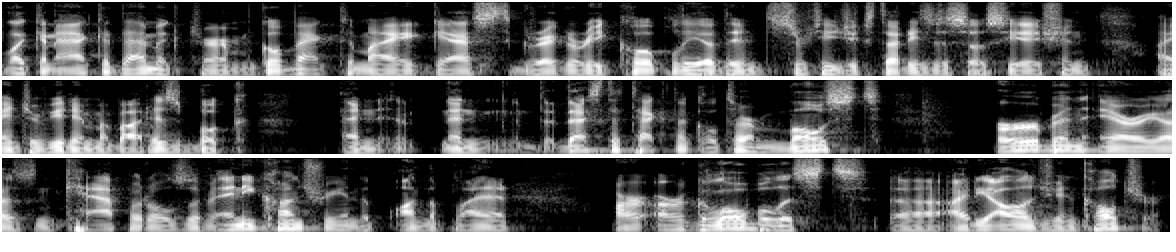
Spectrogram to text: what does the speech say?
like an academic term. Go back to my guest, Gregory Copley of the Strategic Studies Association. I interviewed him about his book. And, and that's the technical term. Most urban areas and capitals of any country the, on the planet are, are globalist uh, ideology and culture.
